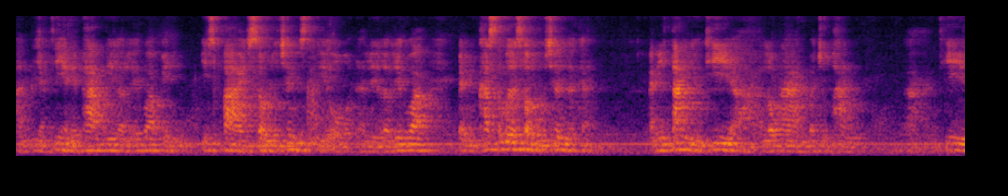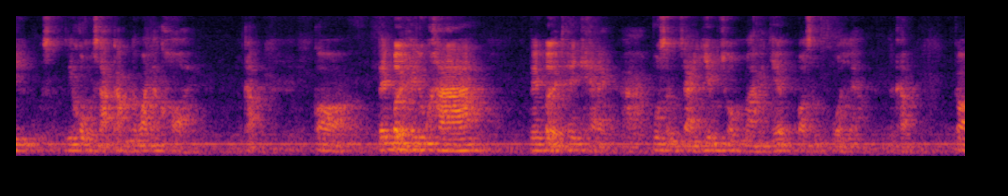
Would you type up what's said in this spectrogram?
อันอย่างที่เห็นในภาพนี้เราเรียกว่าเป็น Inspire Solution Studio นะหรือเราเรียกว่าเป็น Customer Solution แล้วกัน อันนี้ตั้งอยู่ที่โรงงานบรรจุภัณฑ์ที่นิคมอุตสาหกรรมนวัตนครครับก็ได้เปิดให้ลูกค้า ได้เปิดให้แขกผู้สนใจเยี่ยมชมมาเยอะพอสมควรแล้วนะครับ ก็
